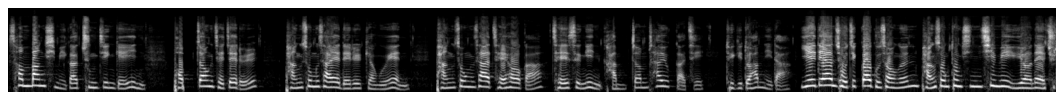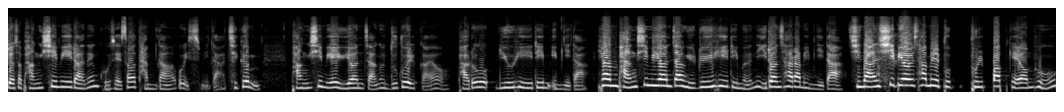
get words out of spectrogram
선방심의가 중징계인 법정 제재를 방송사에 내릴 경우엔 방송사 제허가 재승인 감점 사유까지 되기도 합니다. 이에 대한 조직과 구성은 방송통신심의위원회 줄여서 방심위라는 곳에서 담당하고 있습니다. 지금 방심위의 위원장은 누구일까요? 바로 류희림입니다. 현 방심위원장 류희림은 이런 사람입니다. 지난 12월 3일 부- 불법 개엄 후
